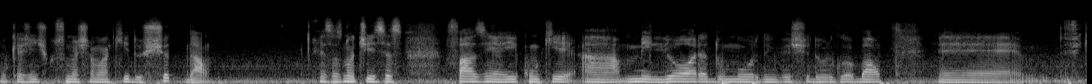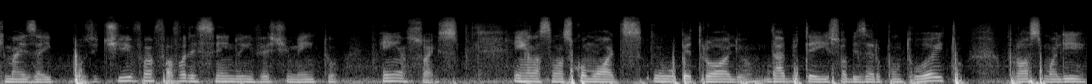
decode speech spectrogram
o que a gente costuma chamar aqui do shutdown. Essas notícias fazem aí com que a melhora do humor do investidor global é, fique mais aí positiva, favorecendo o investimento em ações. Em relação às commodities, o petróleo WTI sobe 0,8, próximo ali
